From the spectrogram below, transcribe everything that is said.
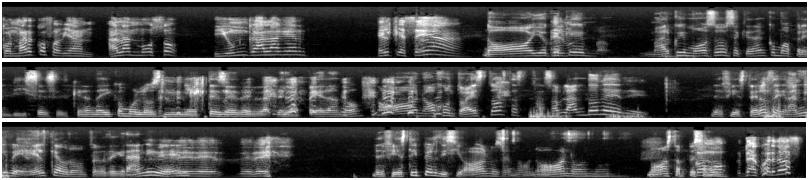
con Marco Fabián, Alan Mozo y un Gallagher, el que sea. No, yo creo que Marco y Mozo se quedan como aprendices, se quedan ahí como los niñetes de, la, peda, ¿no? No, no, junto a esto estás, hablando de, fiesteros de gran nivel, cabrón, pero de gran nivel. De, fiesta y perdición, o sea, no, no, no, no, no, está pesado. ¿Te acuerdas?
